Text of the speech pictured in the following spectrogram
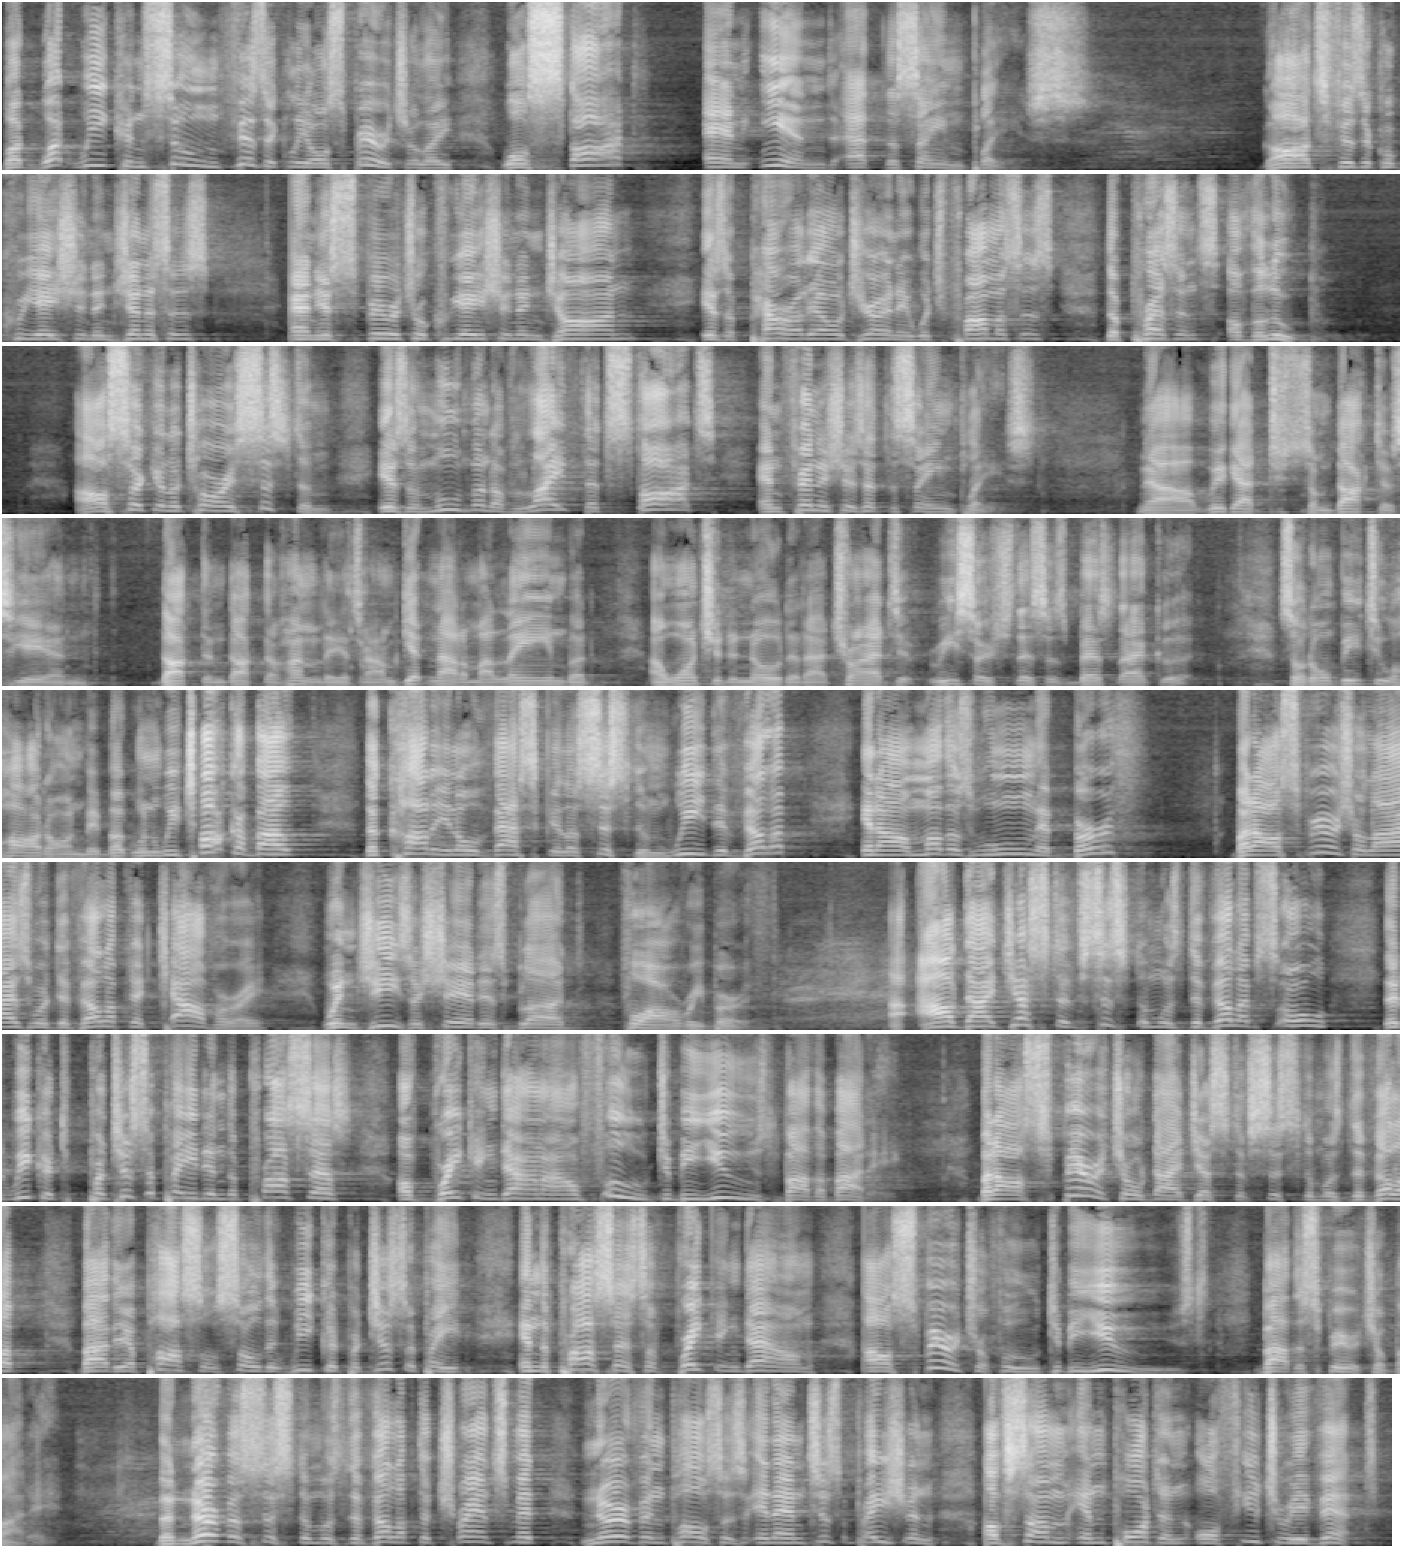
But what we consume physically or spiritually will start and end at the same place. God's physical creation in Genesis and his spiritual creation in John is a parallel journey which promises the presence of the loop. Our circulatory system is a movement of life that starts and finishes at the same place. Now, we got some doctors here, and Dr. and Dr. Hundley, so I'm getting out of my lane, but I want you to know that I tried to research this as best I could. So don't be too hard on me. But when we talk about the cardiovascular system, we develop in our mother's womb at birth, but our spiritual lives were developed at Calvary when Jesus shed his blood for our rebirth. Uh, our digestive system was developed so that we could participate in the process of breaking down our food to be used by the body. But our spiritual digestive system was developed by the apostles so that we could participate in the process of breaking down our spiritual food to be used by the spiritual body. The nervous system was developed to transmit nerve impulses in anticipation of some important or future event.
